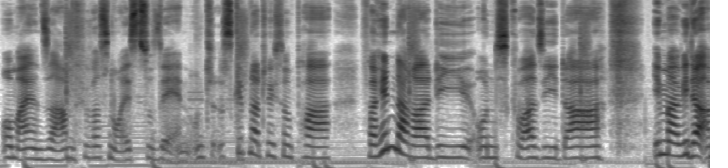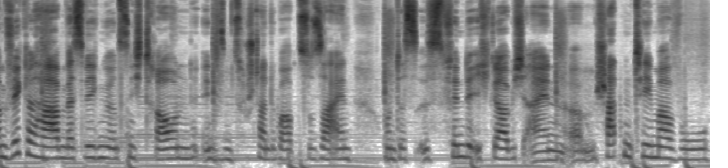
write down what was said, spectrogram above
um einen Samen für was Neues zu säen. Und es gibt natürlich so ein paar Verhinderer, die uns quasi da immer wieder am Wickel haben, weswegen wir uns nicht trauen, in diesem Zustand überhaupt zu sein. Und das ist, finde ich, glaube ich, ein ähm, Schattenthema, wo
